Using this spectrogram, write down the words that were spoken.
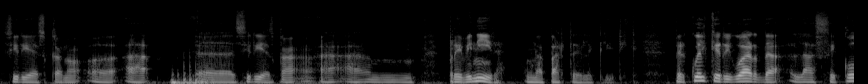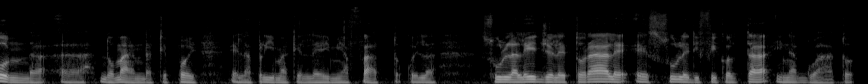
si riescano, uh, a, uh, si riescano a, a um, prevenire una parte delle critiche. Per quel che riguarda la seconda uh, domanda, che poi è la prima che lei mi ha fatto, quella sulla legge elettorale e sulle difficoltà in agguato,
